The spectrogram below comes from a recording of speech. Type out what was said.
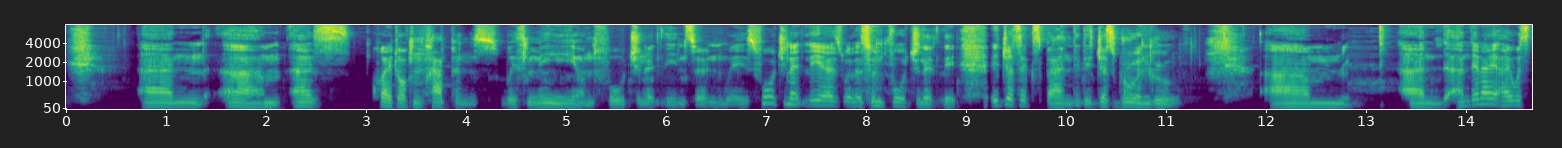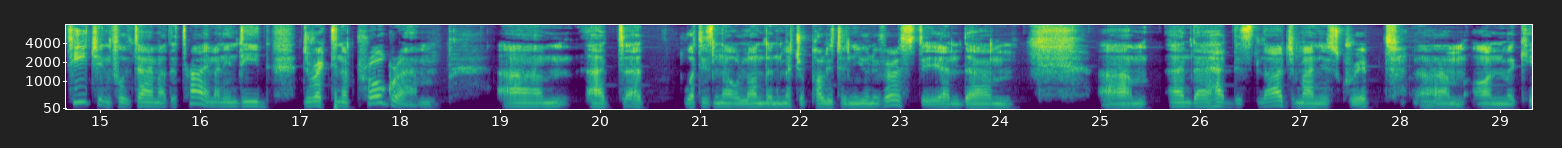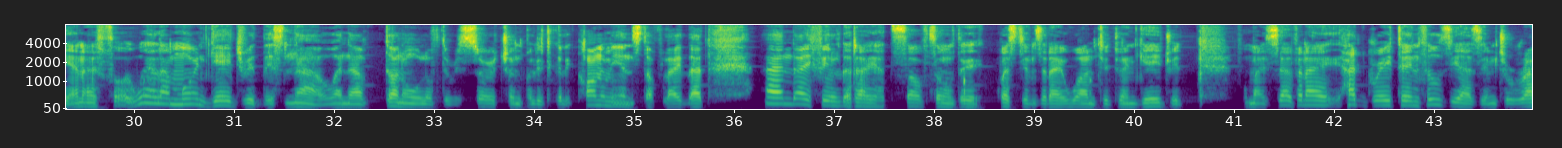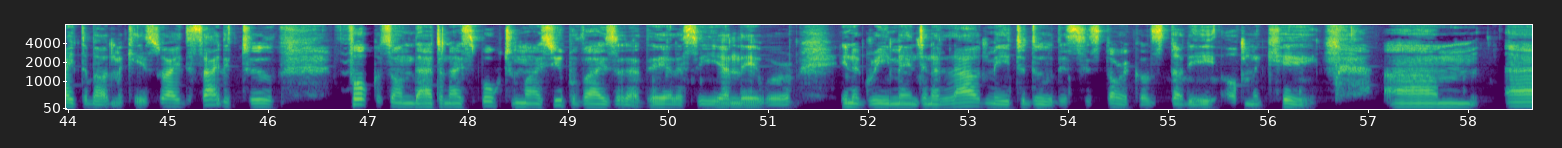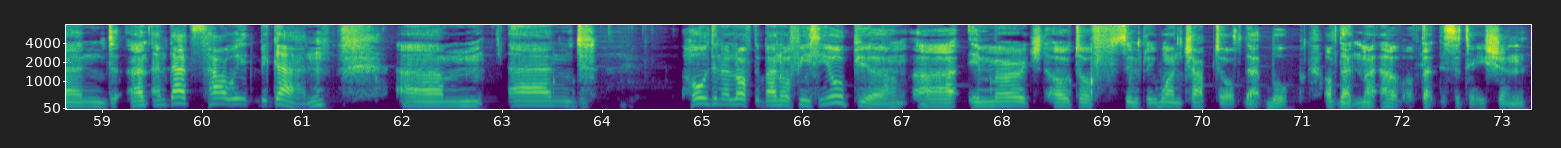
and um, as quite often happens with me, unfortunately, in certain ways, fortunately as well as unfortunately, it just expanded. It just grew and grew. Um, and and then I, I was teaching full time at the time, and indeed directing a program um, at, at what is now London Metropolitan University, and um, Um, and I had this large manuscript um, on McKay, and I thought, well, I'm more engaged with this now, and I've done all of the research on political economy and stuff like that, and I feel that I had solved some of the questions that I wanted to engage with for myself, and I had great enthusiasm to write about McKay, so I decided to focus on that. And I spoke to my supervisor at the LSE, and they were in agreement and allowed me to do this historical study of McKay. Um, and, and and that's how it began. Um, and holding aloft the banner of Ethiopia uh, emerged out of simply one chapter of that book, of that of that dissertation.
